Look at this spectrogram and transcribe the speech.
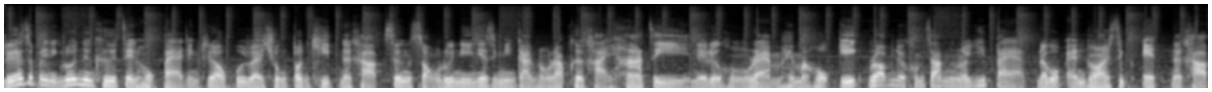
หรือจะเป็นอีกรุ่นหนึ่งคือ 768 อย่างที่เราพูดไว้ช่วงต้นคลิปนะครับ ซึ่ง 2 รุ่นนี้เนี่ยจะมีการรองรับเครือข่าย 5G ในเรื่องของ RAM ให้มา 6 g b รอบหน่วยความจำ128 ระบบ Android 11 นะครับ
